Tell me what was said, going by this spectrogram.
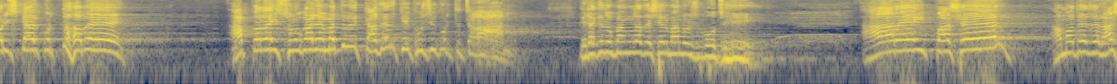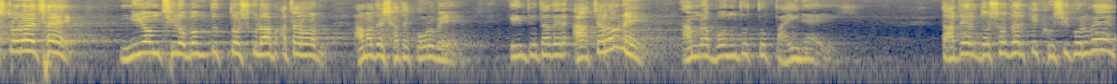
পরিষ্কার করতে হবে। আপনারা এই স্লোগানের মাধ্যমে কাদেরকে খুশি করতে চান, এটা কিন্তু বাংলাদেশের মানুষ বোঝে। আর এই পাশের আমাদের যে রাষ্ট্র রয়েছে, নিয়ম ছিল বন্ধুত্ব সুলভ আচরণ আমাদের সাথে করবে। কিন্তু তাদের আচরণে আমরা বন্ধুত্ব পাই নাই। তাদের দোষদেরকে খুশি করবেন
